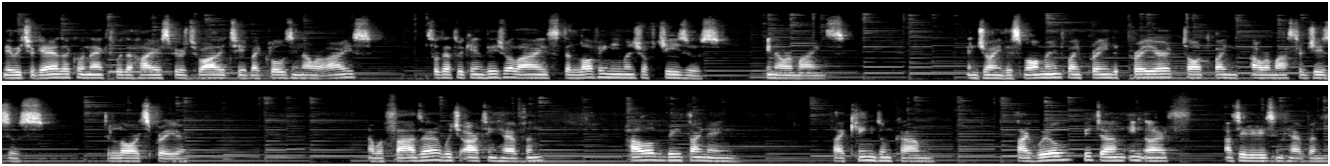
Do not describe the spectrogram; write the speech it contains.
May we together connect with a higher spirituality by closing our eyes so that we can visualize the loving image of Jesus in our minds. Enjoying this moment by praying the prayer taught by our Master Jesus, the Lord's Prayer. Our Father, which art in heaven, hallowed be thy name. Thy kingdom come, thy will be done in earth as it is in heaven.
